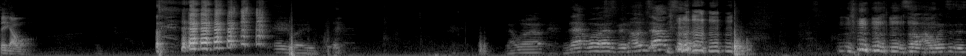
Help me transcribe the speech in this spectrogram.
Think I won't. Anyways, that well, that well has been untapped, sir. so I went to this.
